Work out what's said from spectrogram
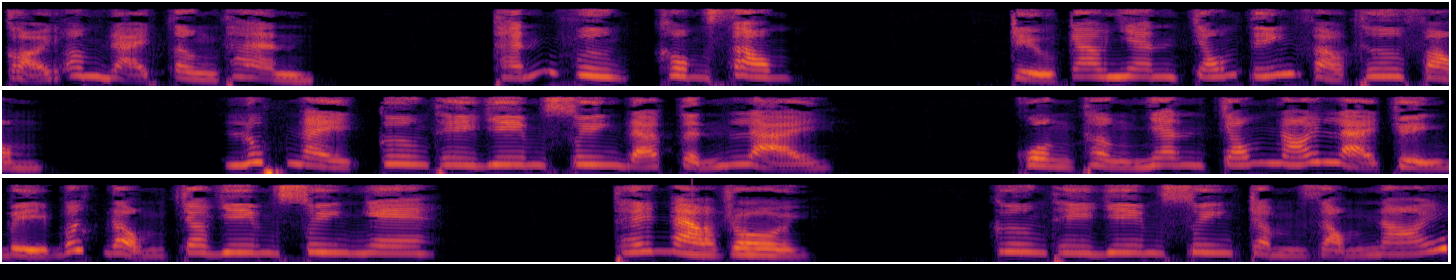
cõi âm đại tần thành. Thánh vương, không xong. Triệu cao nhanh chóng tiến vào thư phòng. Lúc này cương thi Diêm Xuyên đã tỉnh lại. Quần thần nhanh chóng nói lại chuyện bị bất động cho Diêm Xuyên nghe. Thế nào rồi? Cương thi Diêm Xuyên trầm giọng nói.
